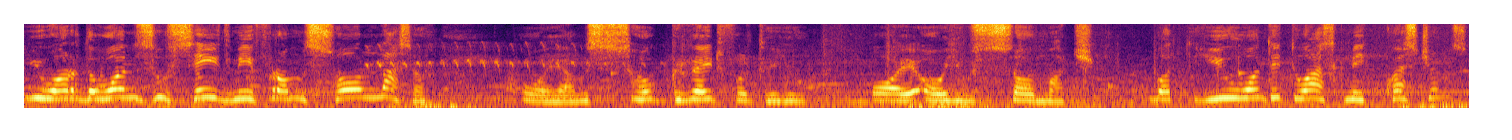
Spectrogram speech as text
You are the ones who saved me from Saul Lasser. Oh, I am so grateful to you. Oh, I owe you so much. But you wanted to ask me questions?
